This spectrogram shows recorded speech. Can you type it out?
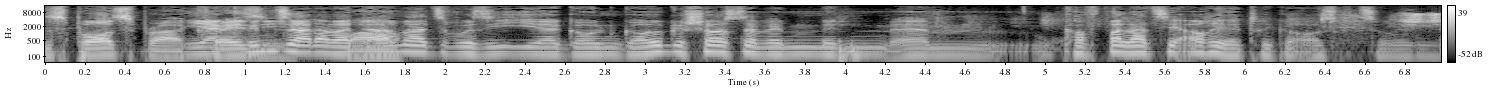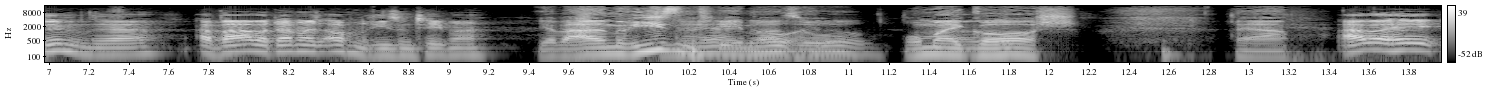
Sportsbra, Ja, crazy. Künze hat aber wow. damals, wo sie ihr Golden Goal geschossen hat, mit, dem ähm, Kopfball hat sie auch ihr Trikot ausgezogen. stimmt, ja. Aber war aber damals auch ein Riesenthema. Ja, war ein Riesenthema Ja, know, I so. know. Oh my Also- gosh. Ja. Aber hey,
